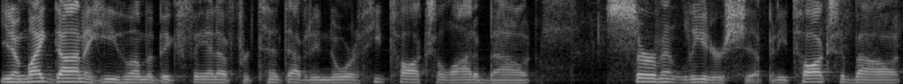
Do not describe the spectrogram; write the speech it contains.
you know, Mike Donehey, who I'm a big fan of for 10th Avenue North, he talks a lot about servant leadership. And he talks about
